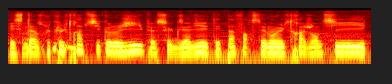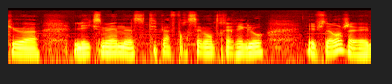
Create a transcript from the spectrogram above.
Et c'était un truc ultra psychologie, parce que Xavier était pas forcément ultra gentil, et que euh, les X-Men, c'était pas forcément très réglo. Et finalement, j'avais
